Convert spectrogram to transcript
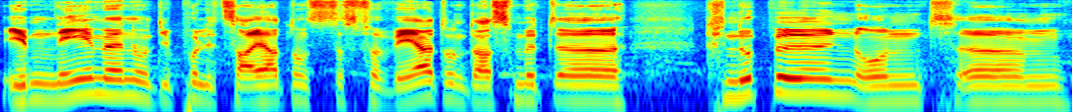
eben nehmen. Und die Polizei hat uns das verwehrt und das mit äh, Knüppeln und ähm,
